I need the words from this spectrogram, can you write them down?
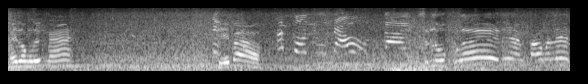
ไม่ลงลึกนะเจ๊เปล่าขั้นตอนดูดาวตายสนุกเลยเนี่ยอังเปามาเล่น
